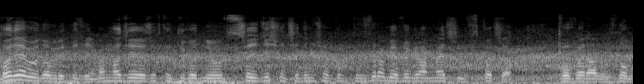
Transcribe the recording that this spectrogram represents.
to nie był dobry tydzień. Mam nadzieję, że w tym tygodniu z 60-70 punktów zrobię, wygram mecz i wskoczę w overallu znowu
